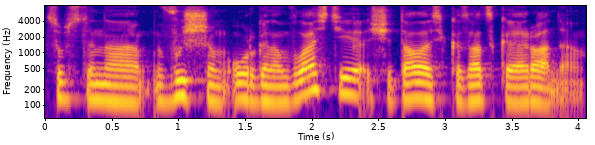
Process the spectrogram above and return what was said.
Собственно, высшим органом власти считалась казацкая рада,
